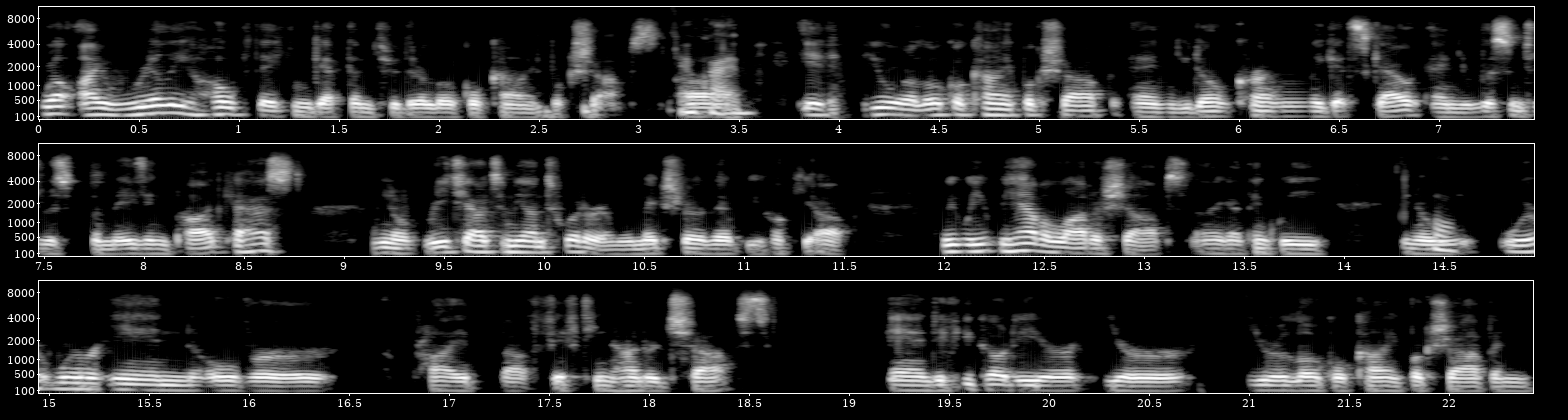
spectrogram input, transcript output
Well, I really hope they can get them through their local comic book shops. Uh, Okay. if you are a local comic book shop and you don't currently get Scout and you listen to this amazing podcast, you know, reach out to me on Twitter and we'll make sure that we hook you up. We, we, we have a lot of shops. I think, I think we, you know, Cool. we're, we're in over probably about 1500 shops. And if you go to your, your, your local comic book shop and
